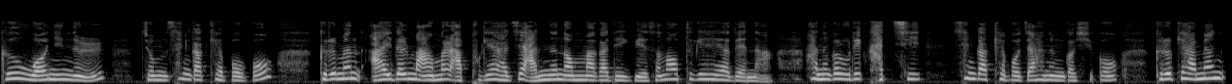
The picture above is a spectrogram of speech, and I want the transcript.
그 원인을 좀 생각해 보고 그러면 아이들 마음을 아프게 하지 않는 엄마가 되기 위해서는 어떻게 해야 되나 하는 걸 우리 같이 생각해 보자 하는 것이고 그렇게 하면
